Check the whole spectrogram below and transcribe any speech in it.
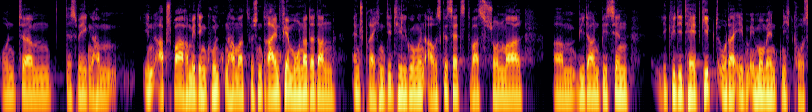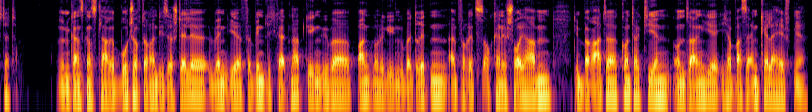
Und ähm, deswegen haben in Absprache mit den Kunden haben wir zwischen drei und vier Monate dann entsprechend die Tilgungen ausgesetzt, was schon mal ähm, wieder ein bisschen Liquidität gibt oder eben im Moment nicht kostet. Also eine ganz, ganz klare Botschaft auch an dieser Stelle, wenn ihr Verbindlichkeiten habt gegenüber Banken oder gegenüber Dritten, einfach jetzt auch keine Scheu haben, den Berater kontaktieren und sagen, hier, ich habe Wasser im Keller, helft mir.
